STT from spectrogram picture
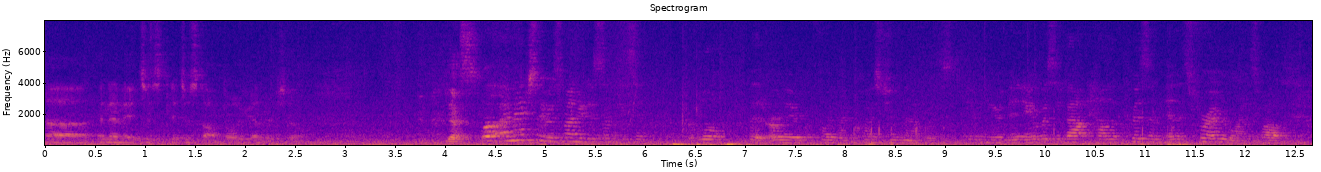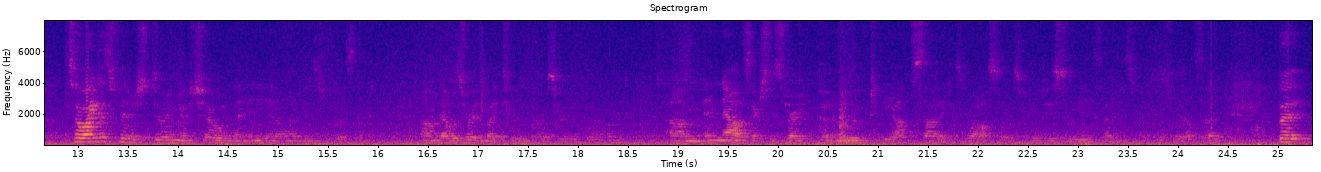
uh, and then it just it just stopped altogether. So. Yes. Well, I'm actually responding to something you said a little bit earlier before that question that was in here. And it was about how the prison, and it's for everyone as well, So I just finished doing a show in the Indiana Women's Prison um, that was written by two incarcerated women. Um, and now it's actually starting, going to move to the outside as well. So it's on the inside and it's produced way outside. But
